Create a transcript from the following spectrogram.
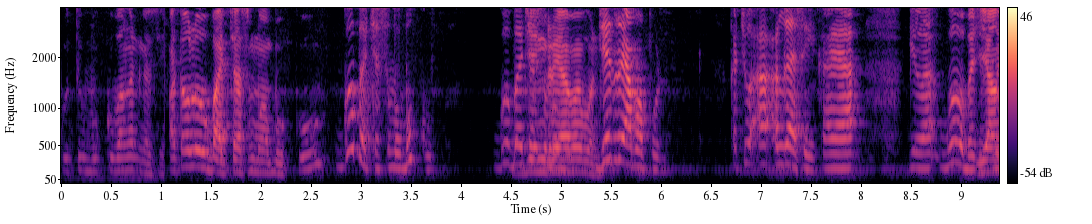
kutu buku banget gak sih? Atau lo baca semua buku? Gue baca semua buku. Gue baca Genre semua apa pun? genre apa pun. Kecuali enggak sih kayak gila gue baca yang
